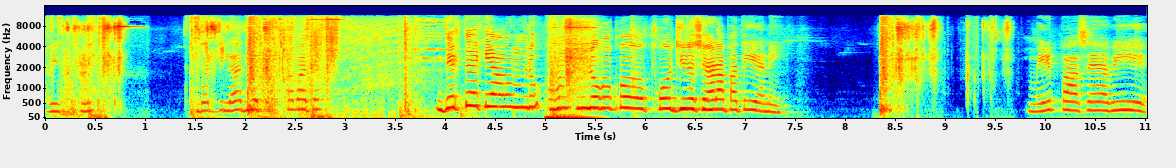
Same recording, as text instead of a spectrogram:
बट दिला दिया तो अच्छा बात है। देखते हैं क्या हम लोग हम उन लोगों को फोर ज़ीरो से हरा पाते हैं या नहीं। मेरे पास है अभी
